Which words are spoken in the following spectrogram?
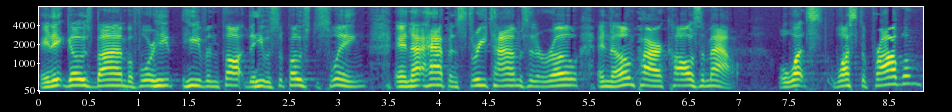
and it goes by him before he, he even thought that he was supposed to swing. And that happens three times in a row and the umpire calls him out. Well, what's, what's the problem?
